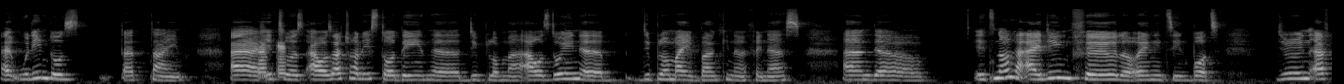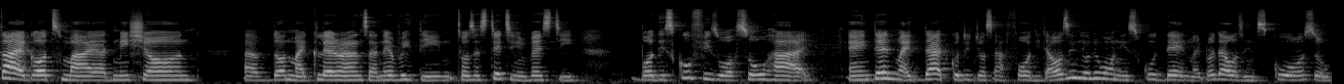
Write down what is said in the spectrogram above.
Uh, within those that time, uh, it was I was actually studying a diploma. I was doing a diploma in banking and finance, and uh, it's not like I didn't fail or anything. But during after I got my admission, I've done my clearance and everything. It was a state university, but the school fees were so high. And then my dad couldn't just afford it. I wasn't the only one in school then. My brother was in school also.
